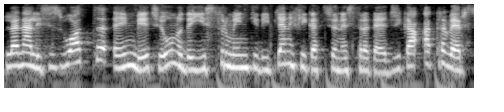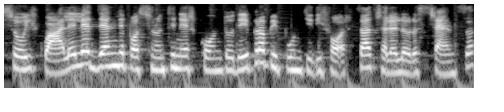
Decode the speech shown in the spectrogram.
L'analisi SWOT è invece uno degli strumenti di pianificazione strategica attraverso il quale le aziende possono tener conto dei propri punti di forza, cioè le loro strengths,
